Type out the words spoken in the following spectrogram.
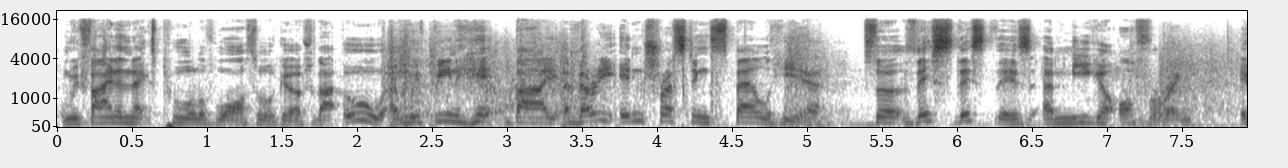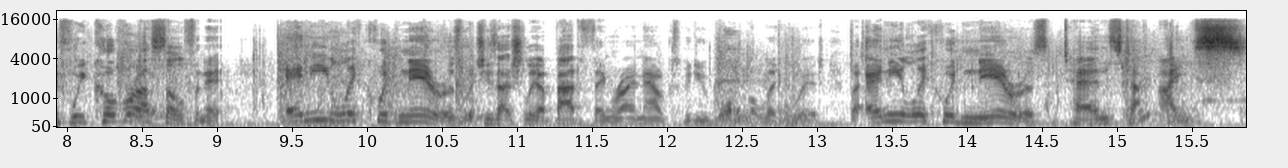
When we find the next pool of water, we'll go for that. Ooh, and we've been hit by a very interesting spell here. So this this is a meager offering. If we cover ourselves in it, any liquid near us, which is actually a bad thing right now because we do want the liquid, but any liquid near us turns to ice.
